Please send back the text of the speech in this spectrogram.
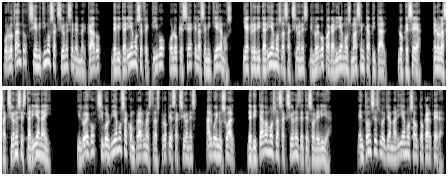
Por lo tanto, si emitimos acciones en el mercado, debitaríamos efectivo o lo que sea que las emitiéramos, y acreditaríamos las acciones y luego pagaríamos más en capital, lo que sea, pero las acciones estarían ahí. Y luego, si volvíamos a comprar nuestras propias acciones, algo inusual, debitábamos las acciones de tesorería. Entonces lo llamaríamos autocartera.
